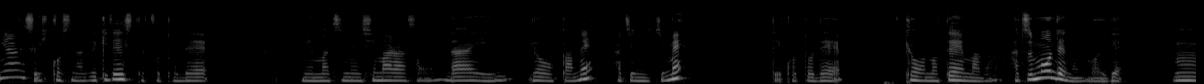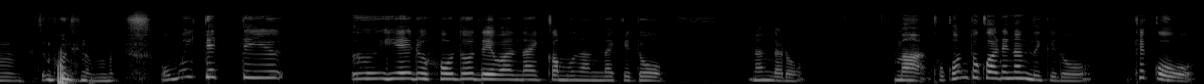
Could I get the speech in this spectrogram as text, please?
ニャース彦砂好きですってことで年末年始マラソン第8日目8日目ってことで今日のテーマが初詣の思い出。うん初詣の思い思い出っていう言えるほどではないかもなんだけどなんだろう。まあここんとこあれなんだけど結構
